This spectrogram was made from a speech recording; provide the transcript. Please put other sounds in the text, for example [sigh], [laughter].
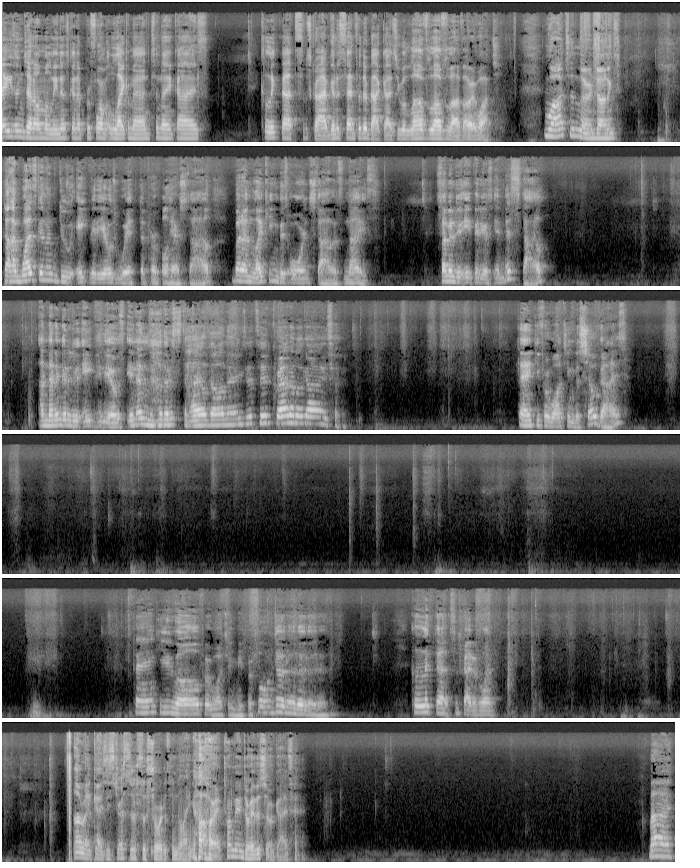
Ladies and gentlemen, Melina's gonna perform like mad tonight, guys. Click that subscribe. Gonna send for their back, guys. You will love, love, love. Alright, watch. Watch and learn, darlings. Now, I was gonna do eight videos with the purple hairstyle, but I'm liking this orange style. It's nice. So I'm gonna do eight videos in this style. And then I'm going to do eight videos in another style, darlings. It's incredible, guys. [laughs] Thank you for watching the show, guys. Thank you all for watching me perform. Da, da, da, Click that subscribe, everyone. Alright, guys, these dresses are so short, it's annoying. [laughs] Alright, totally enjoy the show, guys. [laughs] Bye.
